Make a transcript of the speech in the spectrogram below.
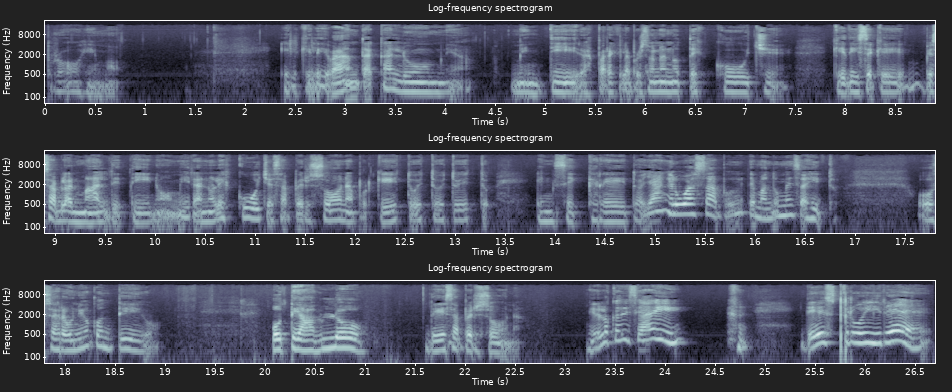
prójimo. El que levanta calumnia, mentiras para que la persona no te escuche, que dice que empieza a hablar mal de ti, no, mira, no le escucha a esa persona porque esto, esto, esto, esto, en secreto, allá en el WhatsApp, te mandó un mensajito, o se reunió contigo, o te habló de esa persona. Mira lo que dice ahí, destruiré,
